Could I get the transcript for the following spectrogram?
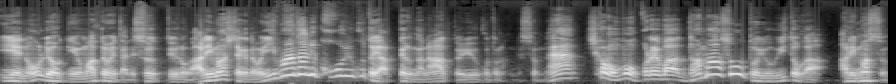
家の料金をまとめたりするっていうのがありましたけどいまだにこういうことやってるんだなということなんですよね。しかももうこれは騙そうという意図があります。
